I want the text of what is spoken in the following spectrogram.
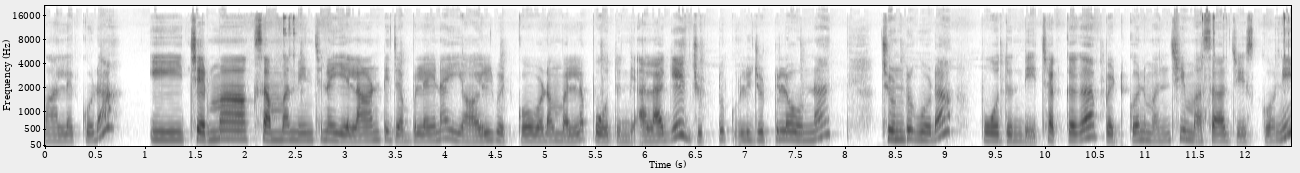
వాళ్ళకి కూడా ఈ చర్మకు సంబంధించిన ఎలాంటి జబ్బులైనా ఈ ఆయిల్ పెట్టుకోవడం వల్ల పోతుంది. అలాగే జుట్టు జుట్టులో ఉన్న చుండ్రు కూడా పోతుంది. చక్కగా పెట్టుకొని మంచి మసాజ్ చేసుకొని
